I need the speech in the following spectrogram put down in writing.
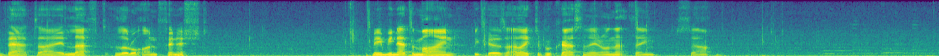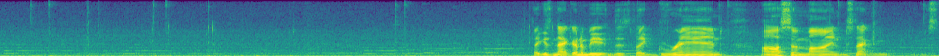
that I left a little unfinished. Maybe not the mine, because I like to procrastinate on that thing, so. Like, it's not going to be this, like, grand, awesome mine. It's not, it's,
